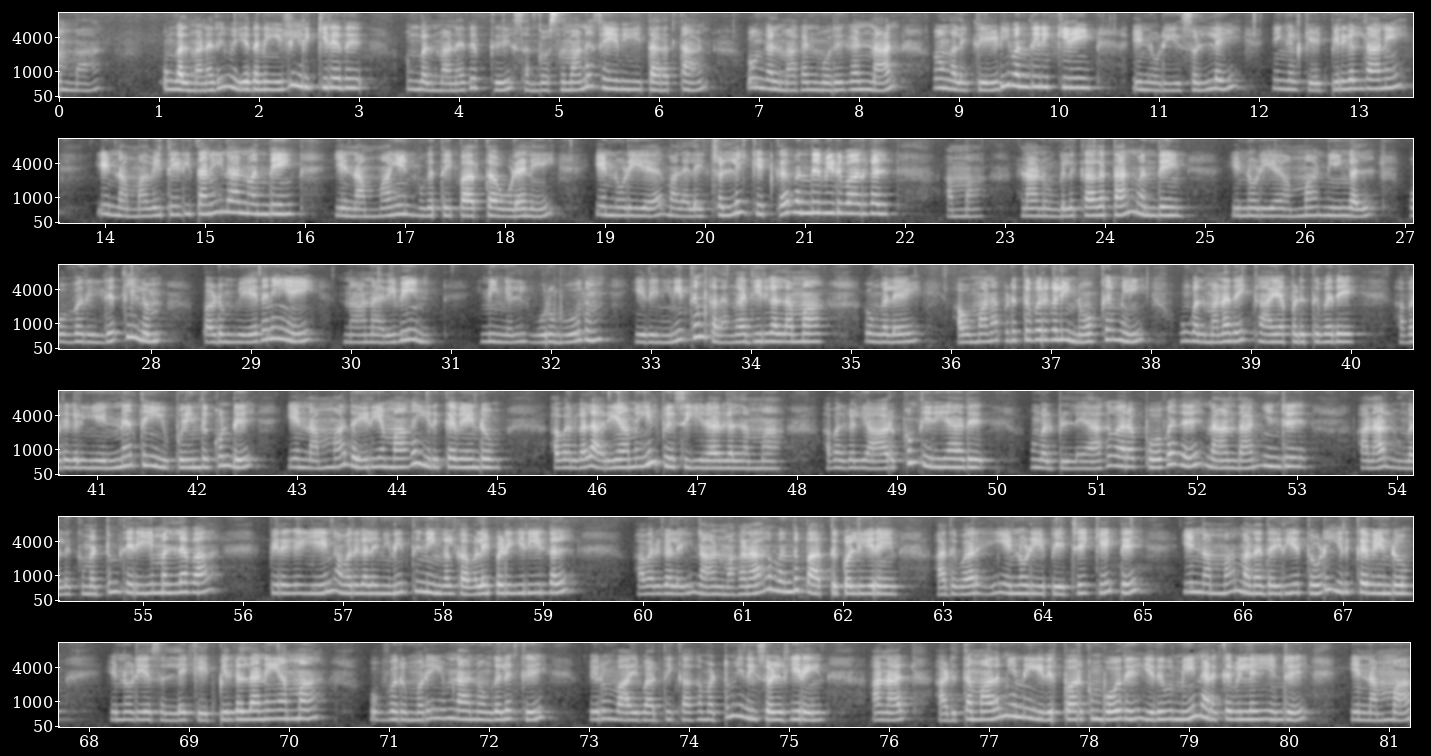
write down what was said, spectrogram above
அம்மா உங்கள் மனது வேதனையில் இருக்கிறது. உங்கள் மனதிற்கு சந்தோஷமான செய்தியை தரத்தான் உங்கள் மகன் முருகன் நான் உங்களை தேடி வந்திருக்கிறேன். என்னுடைய சொல்லை நீங்கள் கேட்பீர்கள் தானே என் அம்மாவை தேடித்தானே நான் வந்தேன். என் அம்மா என் முகத்தை பார்த்த உடனே என்னுடைய மழலை சொல்லை கேட்க வந்து விடுவார்கள். அம்மா நான் உங்களுக்காகத்தான் வந்தேன். என்னுடைய அம்மா நீங்கள் ஒவ்வொரு இடத்திலும் படும் வேதனையை நான் அறிவேன். நீங்கள் ஒருபோதும் எதை நினைத்தும் கலங்காதீர்கள் அம்மா. உங்களை அவமானப்படுத்துபவர்களின் நோக்கமே உங்கள் மனதை காயப்படுத்துவதே. அவர்களின் எண்ணத்தை புரிந்து கொண்டு என் அம்மா தைரியமாக இருக்க வேண்டும். அவர்கள் அறியாமையில் பேசுகிறார்கள் அம்மா. அவர்கள் யாருக்கும் தெரியாது. உங்கள் பிள்ளையாக வரப்போவது நான் தான் என்று. ஆனால் உங்களுக்கு மட்டும் தெரியுமல்லவா? பிறகு ஏன் அவர்களை நினைத்து நீங்கள் கவலைப்படுகிறீர்கள்? அவர்களை நான் மகனாக வந்து பார்த்து கொள்கிறேன். அதுவரை என்னுடைய பேச்சை கேட்டு என் அம்மா மனதைரியத்தோடு இருக்க வேண்டும். என்னுடைய சொல்லை கேட்பீர்கள் தானே அம்மா? ஒவ்வொரு முறையும் நான் உங்களுக்கு வெறும் வாய் வார்த்தைக்காக மட்டும் இதை சொல்கிறேன். ஆனால் அடுத்த மாதம் என்னை எதிர்பார்க்கும் போது எதுவுமே நடக்கவில்லை என்று என் அம்மா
